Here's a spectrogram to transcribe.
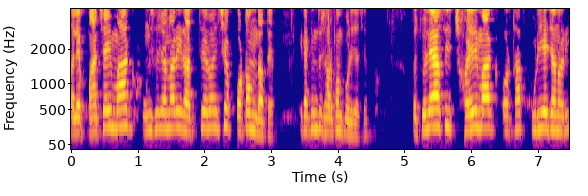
তাহলে পাঁচই মাঘ উনিশে জানুয়ারি রাত্রে রয়েছে পটমদাতে। এটা কিন্তু ঝাড়খণ্ড পড়ে যাচ্ছে। তো চলে আসি ছয়ই মাঘ অর্থাৎ কুড়িয়ে জানুয়ারি।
